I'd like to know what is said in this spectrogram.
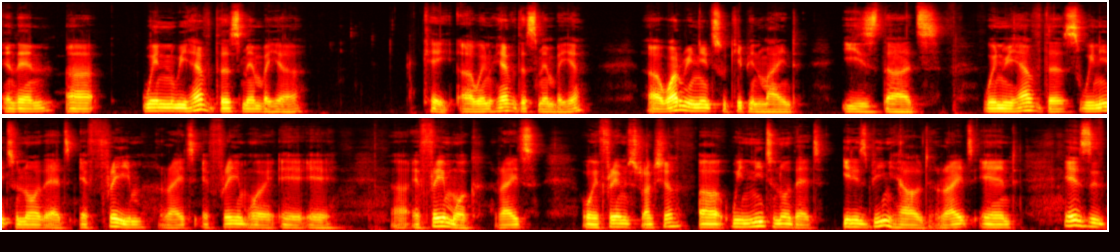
and then uh when we have this member here okay uh, when we have this member here uh, what we need to keep in mind is that when we have this we need to know that a frame right a frame or a a, uh, a framework right or a frame structure uh, we need to know that it is being held right? And as it,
